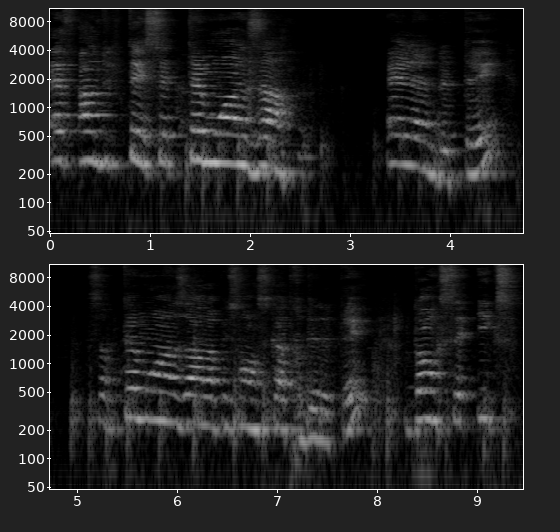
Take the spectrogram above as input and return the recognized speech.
f1 de t, c'est t moins 1 ln de t, sur t moins 1 à la puissance 4 d de t. Donc c'est x,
